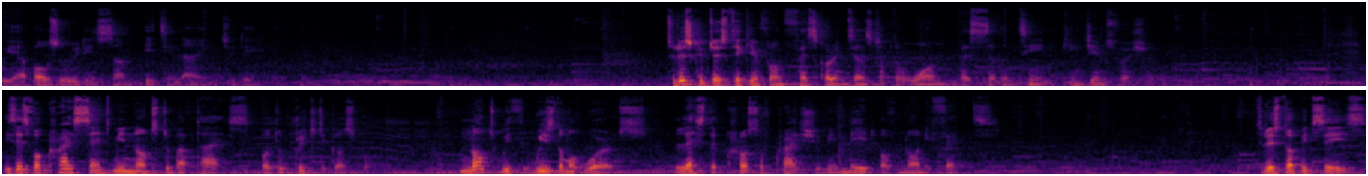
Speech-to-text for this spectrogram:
We are also reading Psalm 89 today. Today's scripture is taken from 1 Corinthians chapter 1 verse 17, King James Version. It says, For Christ sent me not to baptize, but to preach the gospel, not with wisdom of words, lest the cross of Christ should be made of none effect. Today's topic says,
